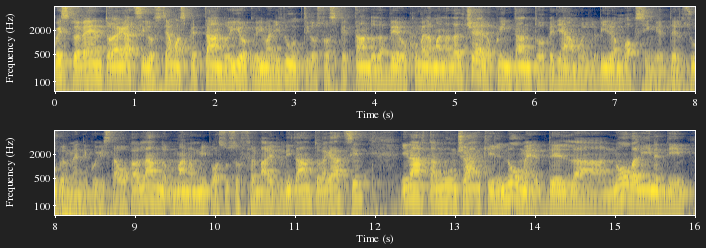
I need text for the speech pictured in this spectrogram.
questo evento ragazzi lo stiamo aspettando, io prima di tutti lo sto aspettando davvero come la manna dal cielo, qui intanto vediamo il video unboxing del Superman di cui vi stavo parlando, ma non mi posso soffermare più di tanto ragazzi. In art annuncia anche il nome della nuova linea di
